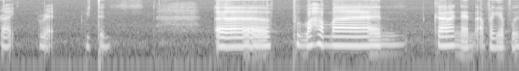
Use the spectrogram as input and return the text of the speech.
Right read written. Uh, pemahaman karangan apa ya apa?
